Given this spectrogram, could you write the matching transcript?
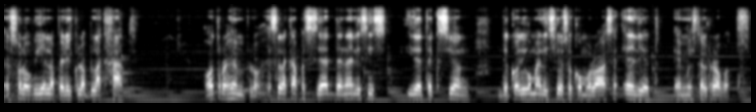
Eso lo vi en la película Black Hat. Otro ejemplo es la capacidad de análisis y detección de código malicioso como lo hace Elliot en Mr. Robots.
